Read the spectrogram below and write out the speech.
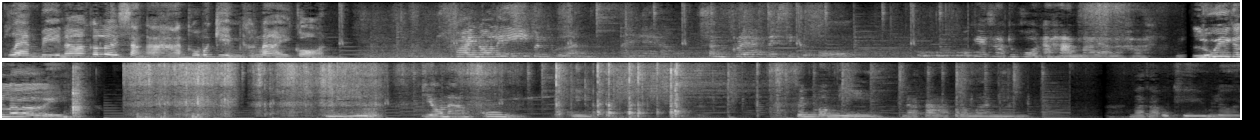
แพลน B นะคะก็เลยสั่งอาหารเข้ามากินข้างในก่อน Finally เพื่อนๆได้แล้ว สั่ง Grab ในสิงคโปร์ โอเคค่ะทุกคนอาหารมาแล้วนะคะ ลุยกันเลย นี่เกี๊ยวน้ำกุ้งนี่เป็นบะหมี่หน้าตาประมาณนี้ หน้าตาโอเคอยู่เลย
